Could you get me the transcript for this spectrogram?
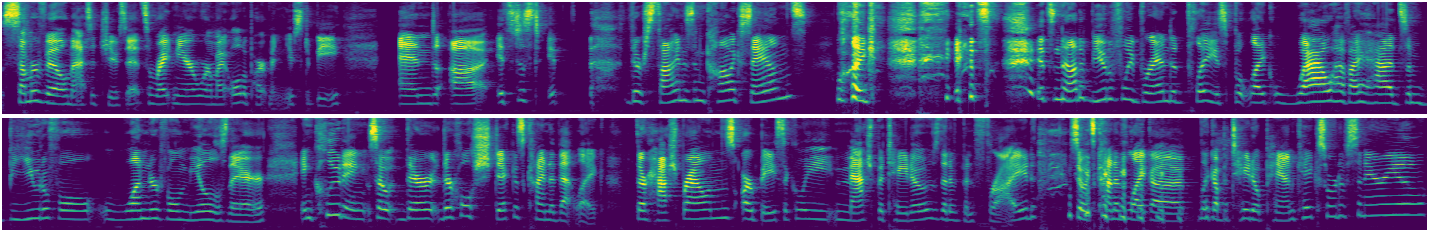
Somerville, Massachusetts, right near where my old apartment used to be. And uh, it's just it their signs in Comic Sans. Like it's it's not a beautifully branded place, but like wow, have I had some beautiful, wonderful meals there, including so their their whole shtick is kind of that like their hash browns are basically mashed potatoes that have been fried. So it's kind of like a like a potato pancake sort of scenario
